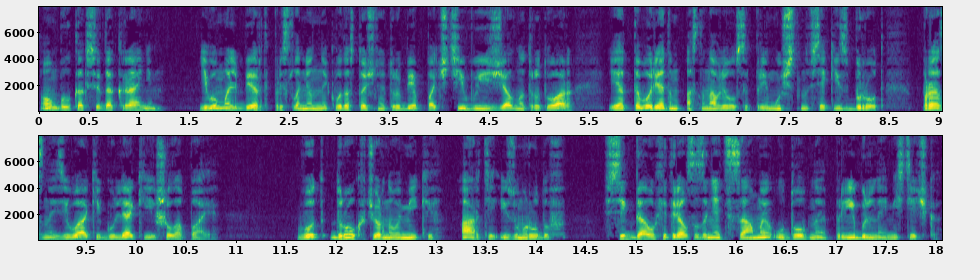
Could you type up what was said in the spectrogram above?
Он был, как всегда, крайним. Его мольберт, прислоненный к водосточной трубе, почти выезжал на тротуар, и оттого рядом останавливался преимущественно всякий сброд, праздные зеваки, гуляки и шалопаи. Вот друг черного Микки, Арти Изумрудов, всегда ухитрялся занять самое удобное, прибыльное местечко.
